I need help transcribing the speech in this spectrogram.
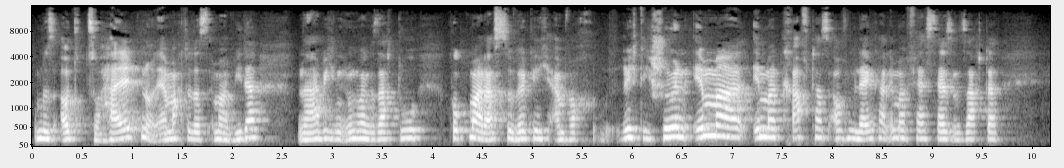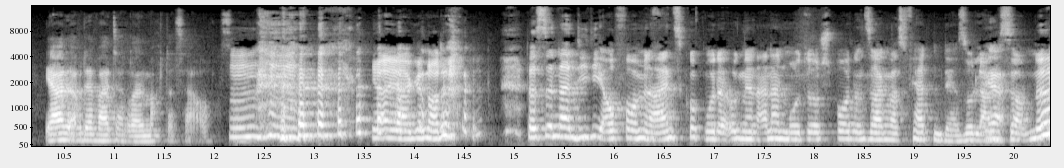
um das Auto zu halten. Und er machte das immer wieder. Und dann habe ich ihm irgendwann gesagt, du, guck mal, dass du wirklich einfach richtig schön immer, immer Kraft hast auf dem Lenkrad, immer festhältst. Und sagte, ja, aber der Walter Röll macht das ja auch. So. Mhm. ja, ja, genau. Das sind dann die, die auch Formel 1 gucken oder irgendeinen anderen Motorsport und sagen, was fährt denn der so langsam, ne?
